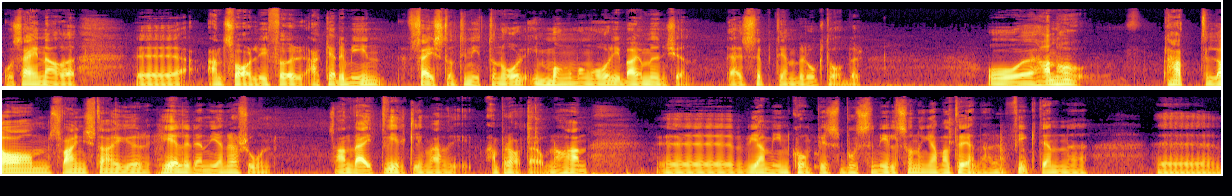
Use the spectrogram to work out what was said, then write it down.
och senare eh, ansvarig för akademin 16 till 19 år i många många år i Bayern München. Det är september-oktober. Och eh, han har haft Lam, Schweinsteiger, hela den generationen. Så han vet verkligen vad han pratar om. När han eh, via min kompis Bosse Nilsson, en gammal tränare, fick den eh, eh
